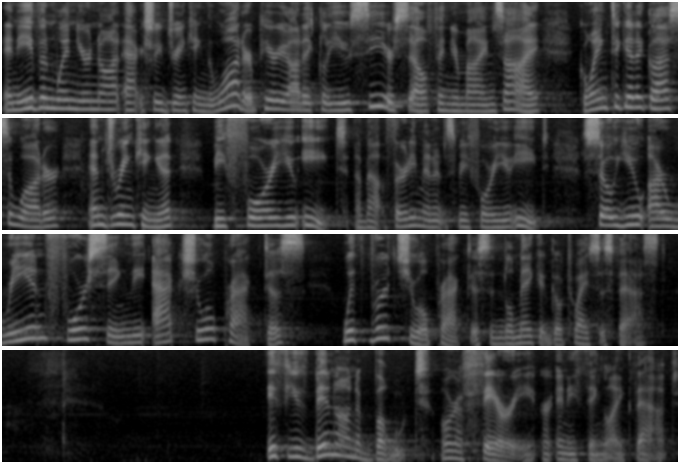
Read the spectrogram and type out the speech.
And even when you're not actually drinking the water, periodically you see yourself in your mind's eye going to get a glass of water and drinking it before you eat, about 30 minutes before you eat. So you are reinforcing the actual practice with virtual practice, and it'll make it go twice as fast. If you've been on a boat or a ferry or anything like that,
